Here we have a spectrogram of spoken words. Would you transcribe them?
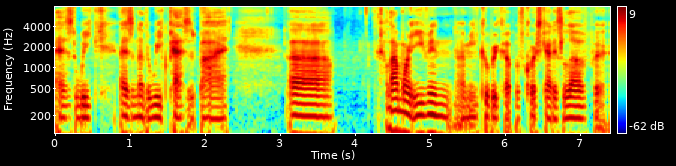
as the week as another week passes by. Uh, a lot more even. I mean, Cooper Kupp, of course, got his love, but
